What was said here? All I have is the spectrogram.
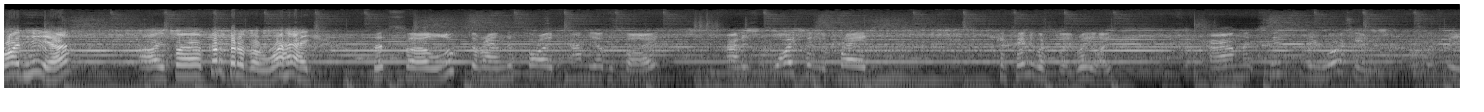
right here, I've uh, got a bit of a rag that's uh, looped around this side and the other side, and it's wiping the thread continuously, really. And it seems to be working. It seems to be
